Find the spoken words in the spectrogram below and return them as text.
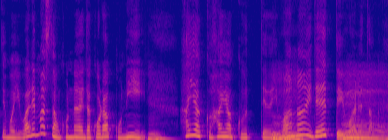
でも言われましたもん、この間、コラッコに、うん。早く早くって言わないでって言われた。うん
